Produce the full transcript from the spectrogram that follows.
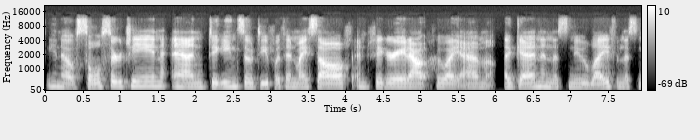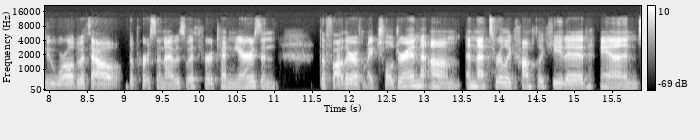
you know, soul searching and digging so deep within myself and figuring out who I am again in this new life, in this new world without the person I was with for 10 years and the father of my children. Um, and that's really complicated. And,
